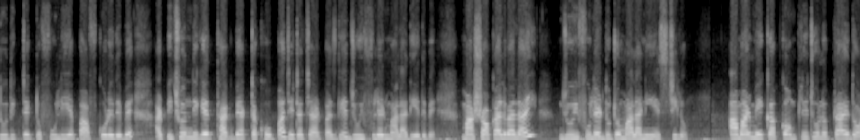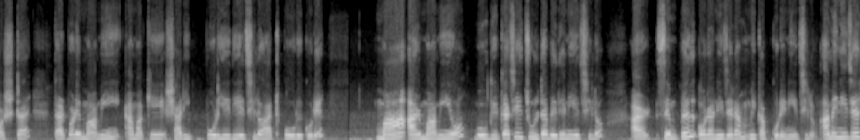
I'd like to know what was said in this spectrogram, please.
দুদিকটা একটু ফুলিয়ে পাফ করে দেবে আর পিছন দিকে থাকবে একটা খোপা যেটা চারপাশ দিয়ে জুঁই ফুলের মালা দিয়ে দেবে। মা সকালবেলায় জুঁই ফুলের দুটো মালা নিয়ে এসেছিল। আমার মেকআপ কমপ্লিট হলো প্রায় দশটায়, তারপরে মামি আমাকে শাড়ি পরিয়ে দিয়েছিল আট পৌড়ে করে। মা আর মামিও বৌদির কাছেই চুলটা বেঁধে নিয়েছিল। আর সিম্পল ওরা নিজেরা মেকআপ করে নিয়েছিল। আমি নিজের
